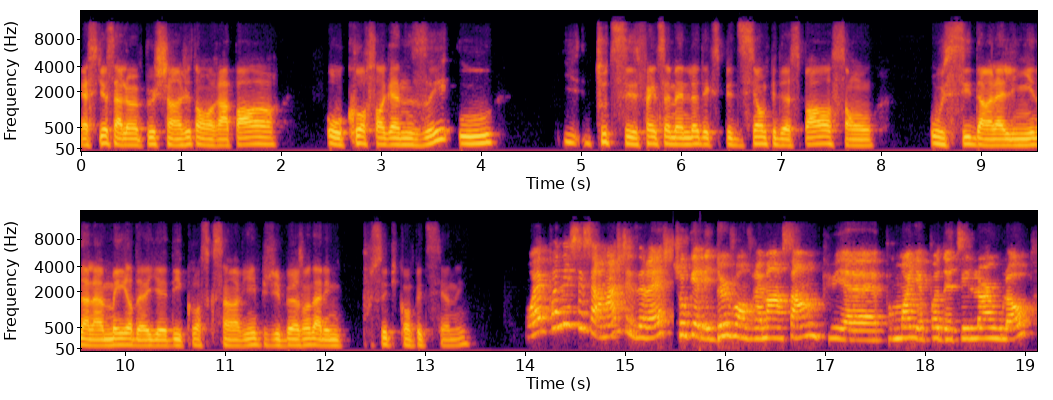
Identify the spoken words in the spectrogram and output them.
Est-ce que ça a un peu changé ton rapport aux courses organisées ou toutes ces fins de semaine-là d'expédition puis de sport sont aussi dans la lignée, dans la mire de il y a des courses qui s'en viennent, puis j'ai besoin d'aller me pousser puis compétitionner? Ouais, pas nécessairement, je te dirais. Je trouve que les deux vont vraiment ensemble, puis euh, pour moi, il n'y a pas de l'un ou l'autre.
